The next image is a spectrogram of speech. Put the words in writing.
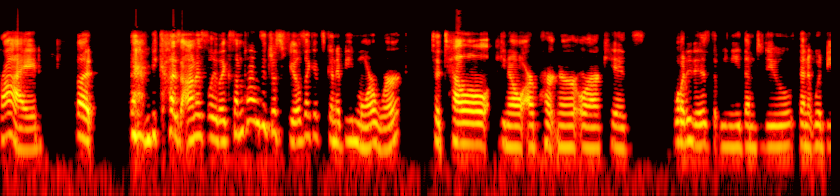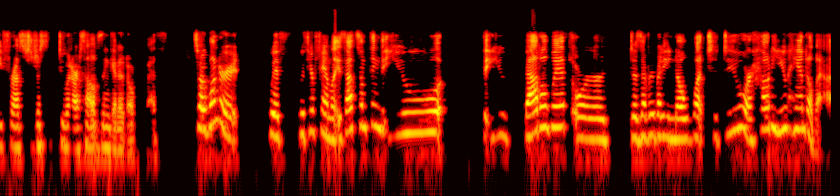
pride, but because honestly, like sometimes it just feels like it's going to be more work to tell, you know, our partner or our kids what it is that we need them to do than it would be for us to just do it ourselves and get it over with. So I wonder with with your family, is that something that you that you battle with or does everybody know what to do or how do you handle that?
